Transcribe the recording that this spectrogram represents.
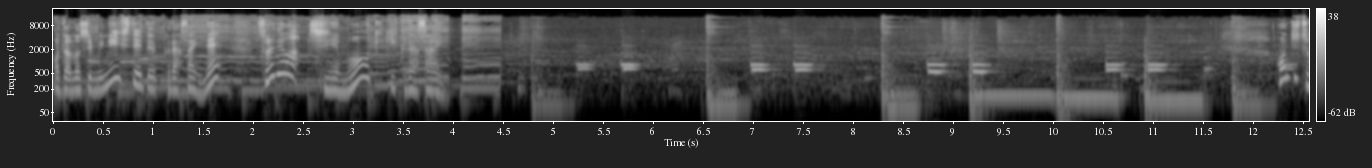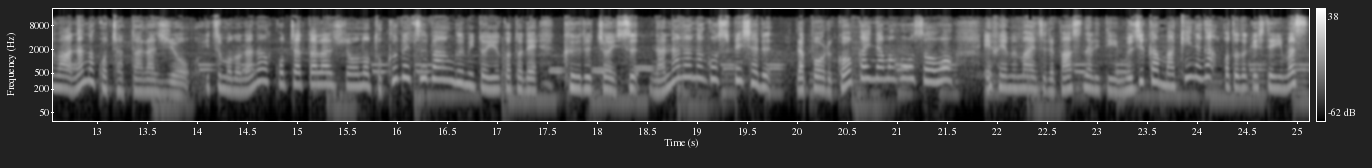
お楽しみにしていてくださいね。それでは CM をお聴きください。本日はナナコチャッタラジオ。いつものナナコチャッタラジオの特別番組ということでクールチョイス775スペシャル。ラポール公開生放送を FM マイズルパーソナリティムジカマキーナがお届けしています。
